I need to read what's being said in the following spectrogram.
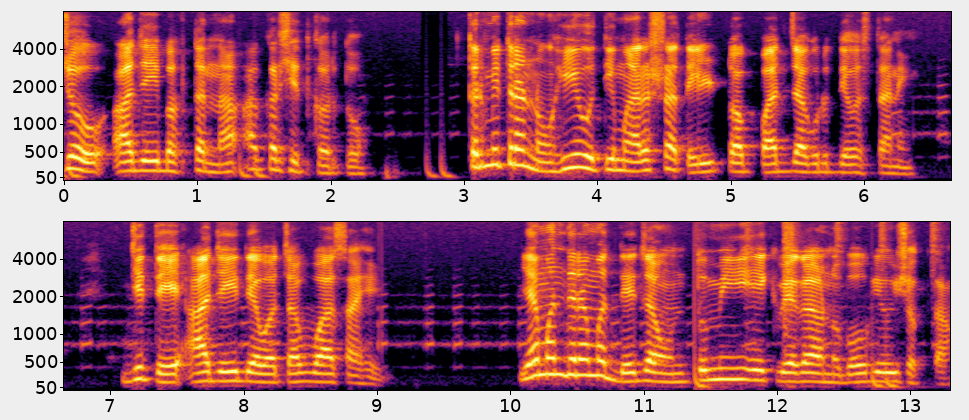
जो आजही भक्तांना आकर्षित करतो. तर मित्रांनो ही होती महाराष्ट्रातील टॉप पाच जागृत देवस्थाने जिथे आजही देवाचा वास आहे. या मंदिरामध्ये जाऊन तुम्ही एक वेगळा अनुभव घेऊ शकता.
